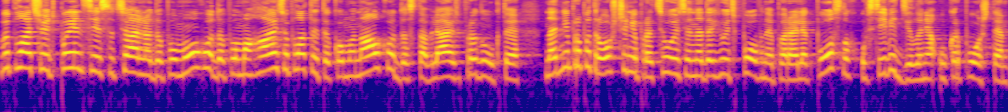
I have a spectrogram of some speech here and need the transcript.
Виплачують пенсії, соціальну допомогу, допомагають оплатити комуналку, доставляють продукти. На Дніпропетровщині працюють і надають повний перелік послуг у всі відділення Укрпошти.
